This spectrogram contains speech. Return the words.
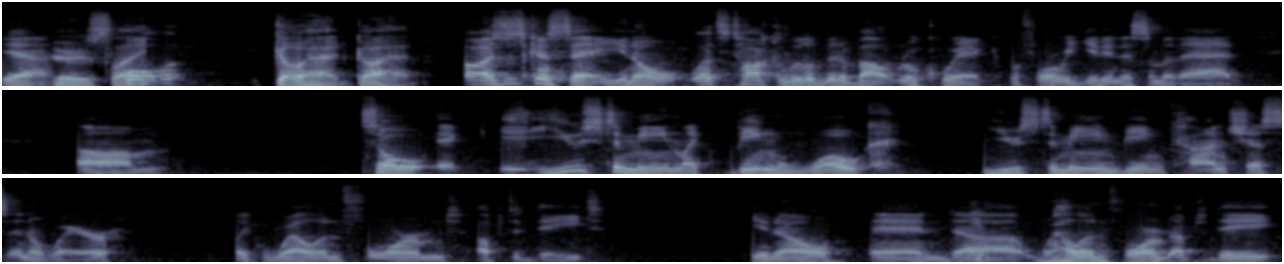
yeah. There's like well go ahead go ahead. I was just going to say you know let's talk a little bit about real quick before we get into some of that. Um so it, it used to mean like being woke used to mean being conscious and aware like well informed up to date you know and uh, well informed up to date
